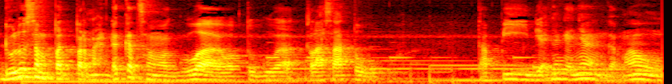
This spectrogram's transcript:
Dulu sempet pernah deket sama gua waktu gua kelas 1 tapi dianya kayaknya nggak mau.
